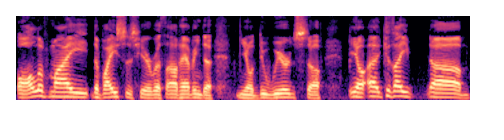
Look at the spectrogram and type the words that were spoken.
all of my devices here without having to, you know, do weird stuff, you know, because I, um,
